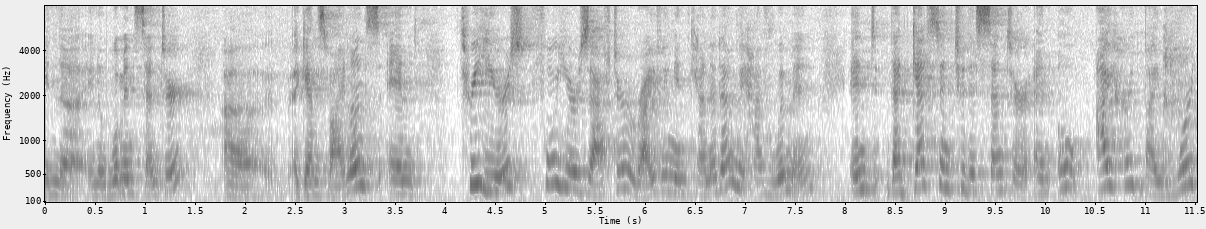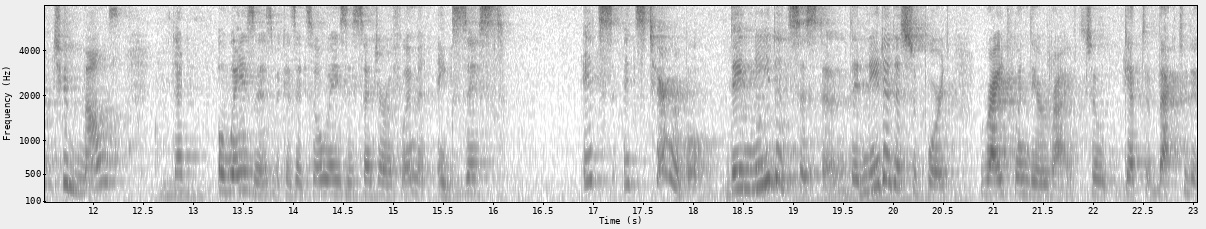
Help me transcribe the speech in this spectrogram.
in, a, in a women's center uh, against violence, and three years, four years after arriving in Canada, we have women and that gets into the center, and oh, I heard by word to mouth that Oasis, because it's always a center of women, exists. It's, it's terrible. They needed system, they needed a support right when they arrived. So get back to the,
